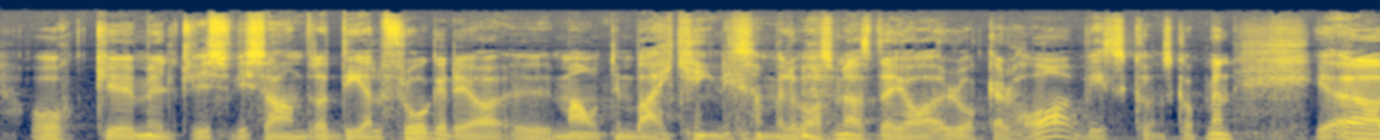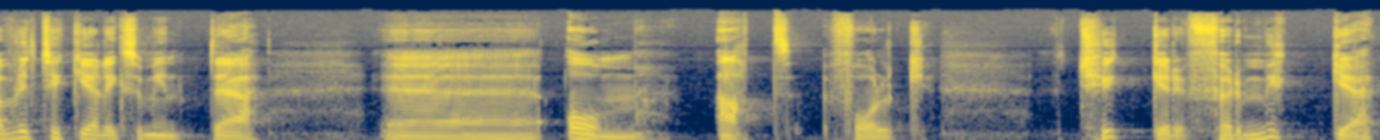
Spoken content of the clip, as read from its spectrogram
Och eh, möjligtvis vissa andra delfrågor, där jag, eh, mountainbiking liksom, eller vad som helst, där jag råkar ha viss kunskap. Men i övrigt tycker jag liksom inte eh, om att folk tycker för mycket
